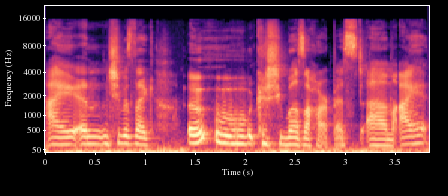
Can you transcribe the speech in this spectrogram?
I and she was like oh because she was a harpist. Um i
